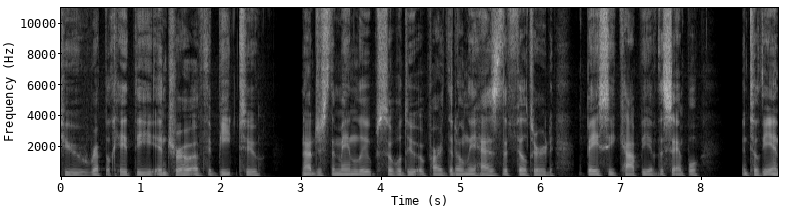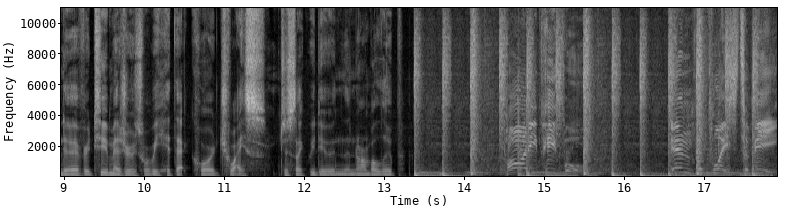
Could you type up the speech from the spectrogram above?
To replicate the intro of the beat too, not just the main loop. So we'll do a part that only has the filtered, bassy copy of the sample until the end of every two measures where we hit that chord twice, just like we do in the normal loop. Party people in the place to be.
